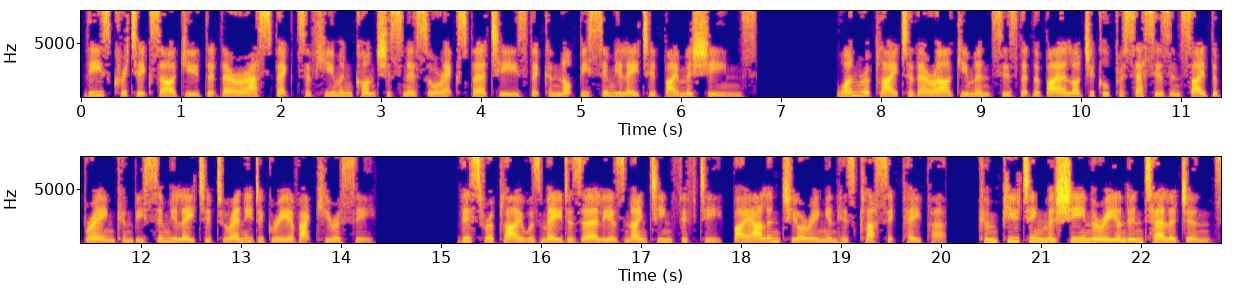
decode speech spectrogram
These critics argued that there are aspects of human consciousness or expertise that cannot be simulated by machines. One reply to their arguments is that the biological processes inside the brain can be simulated to any degree of accuracy. This reply was made as early as 1950, by Alan Turing in his classic paper, "'Computing Machinery and Intelligence".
